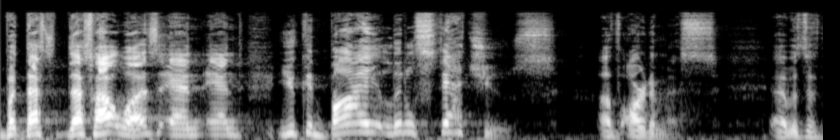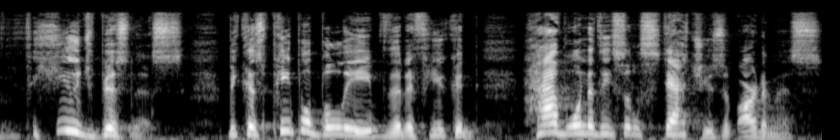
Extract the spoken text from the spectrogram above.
but that's, that's how it was. And, and you could buy little statues of Artemis. It was a huge business. because people believed that if you could have one of these little statues of Artemis,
